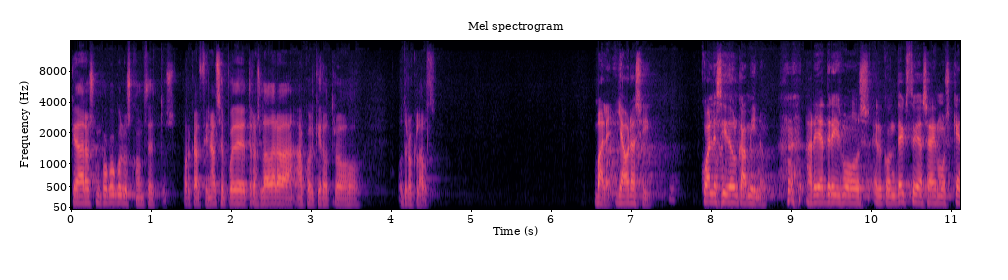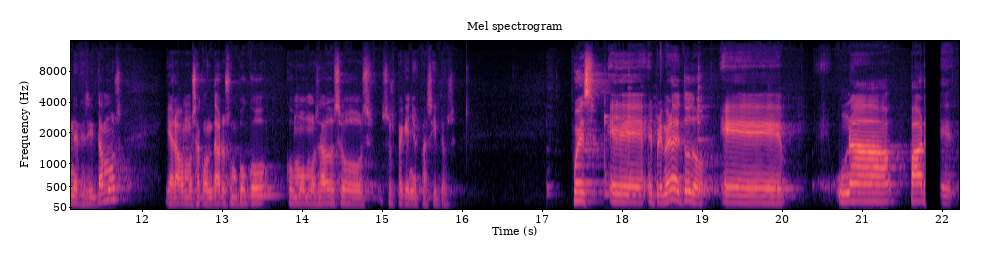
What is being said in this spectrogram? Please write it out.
quedaros un poco con los conceptos, porque al final se puede trasladar a, a cualquier otro, otro cloud. Vale, y ahora sí, ¿cuál ha sido el camino? ahora ya tenemos el contexto, ya sabemos qué necesitamos y ahora vamos a contaros un poco cómo hemos dado esos, pequeños pasitos. Pues eh, el primero de todo, eh, una parte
